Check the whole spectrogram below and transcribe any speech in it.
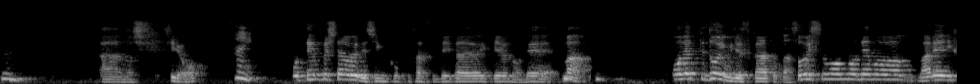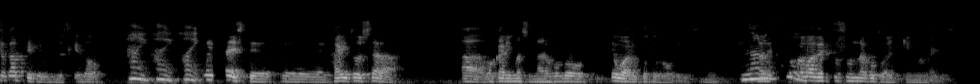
うん。あのし資料はい。を添付した上で申告させていただいているので、まあ、これってどういう意味ですかとか、そういう質問の電話は稀にかかってくるんですけど、はいはいはいそ。れに対して、えー回答したら、あ分かりました、なるほどって終わることが多いですね。なるほど。まで進んだことは一件もないです。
